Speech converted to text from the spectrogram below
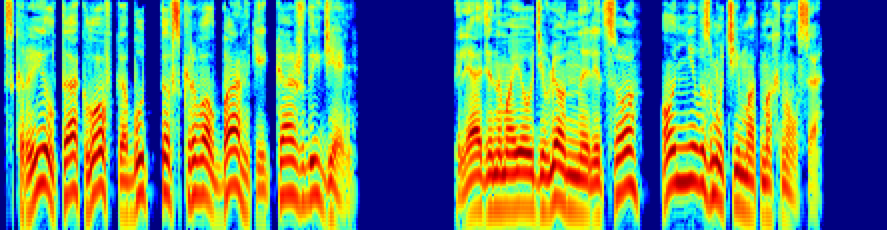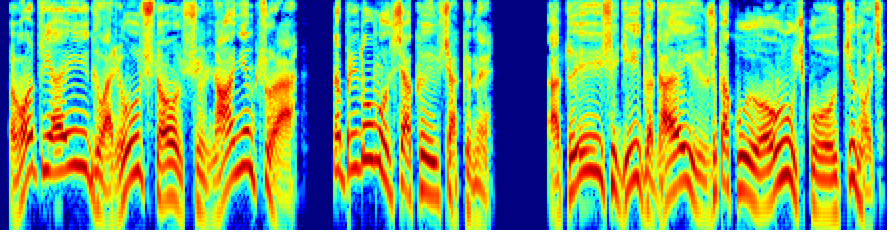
Скрыл так ловко, будто вскрывал банки каждый день. Глядя на мое удивленное лицо, он невозмутимо отмахнулся. «Вот я и говорю, что сильна немца. Придумал всякое всякины. А ты сиди и гадай, за какую ручку тянуть.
